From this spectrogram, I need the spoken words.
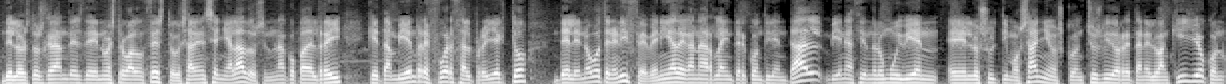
de los dos grandes de nuestro baloncesto, que salen señalados en una Copa del Rey que también refuerza el proyecto de Lenovo Tenerife. Venía de ganar la Intercontinental, viene haciéndolo muy bien en los últimos años con Chus Vidorreta en el banquillo, con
